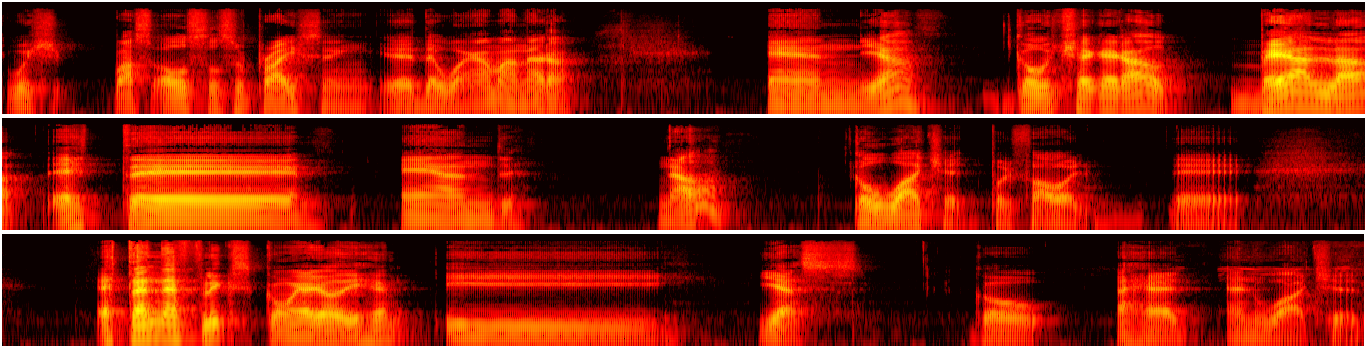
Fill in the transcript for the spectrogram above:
which was also surprising, de buena manera. And yeah, go check it out. Véanla, este, and nada, go watch it, por favor. Eh, está en Netflix, como ya yo dije, y yes, go ahead and watch it.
